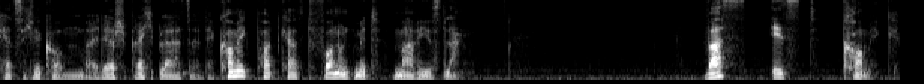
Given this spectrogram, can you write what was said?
herzlich willkommen bei der Sprechblase, der Comic-Podcast von und mit Marius Lang. Was ist Comic?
